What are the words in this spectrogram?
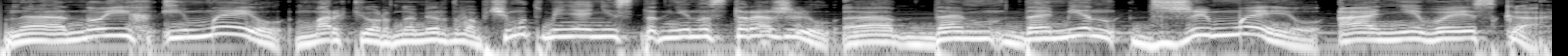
Э, но их имейл, маркер номер два, почему-то меня не, не насторожил. Э, дом- домен Gmail, а не ВСК.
